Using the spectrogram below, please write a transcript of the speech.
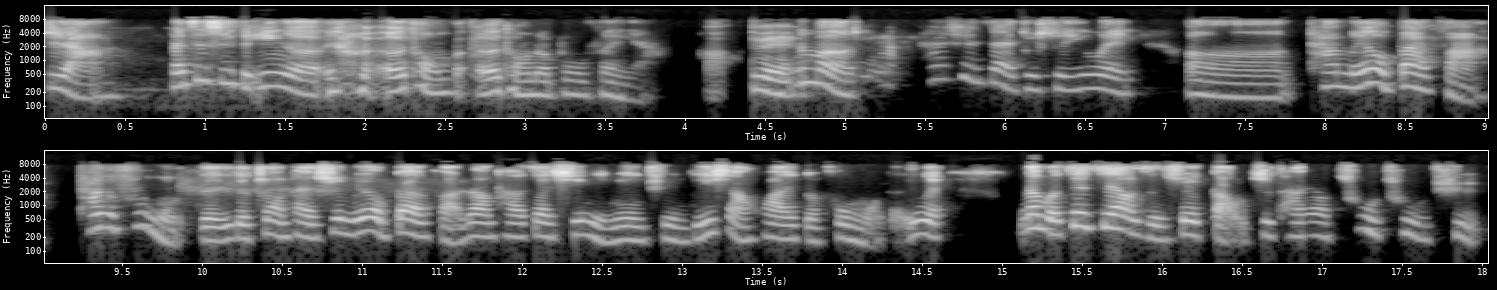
是啊，那这是一个婴儿 儿童儿童的部分呀。好，对。那么他他现在就是因为。嗯，他没有办法，他的父母的一个状态是没有办法让他在心里面去理想化一个父母的，因为那么在这样子，所以导致他要处处去，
